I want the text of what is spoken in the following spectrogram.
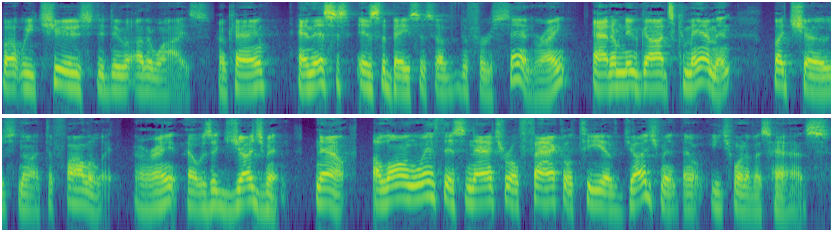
but we choose to do otherwise. Okay? And this is the basis of the first sin, right? Adam knew God's commandment, but chose not to follow it. All right? That was a judgment. Now, along with this natural faculty of judgment that each one of us has,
